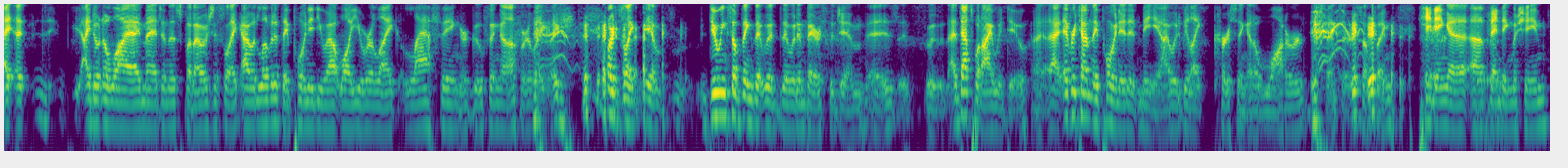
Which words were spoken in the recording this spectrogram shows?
I, I I don't know why I imagine this, but I was just like, I would love it if they pointed you out while you were like laughing or goofing off or like, like or just like you know, doing something that would that would embarrass the gym. Is that's what I would do. I, I, every time they pointed at me, I would be like cursing at a water dispenser or something, hitting a, a vending machine.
